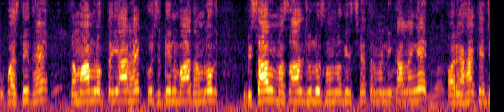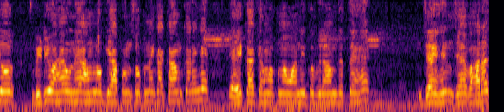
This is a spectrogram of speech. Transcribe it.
उपस्थित हैं तमाम लोग तैयार है। कुछ दिन बाद हम लोग विशाल मसाल जुलूस हम लोग इस क्षेत्र में निकालेंगे और यहाँ के जो वीडियो हैं उन्हें हम लोग ज्ञापन सौंपने का काम करेंगे। यही कह के हम अपना वाणी को विराम देते हैं। जय हिंद जय भारत।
